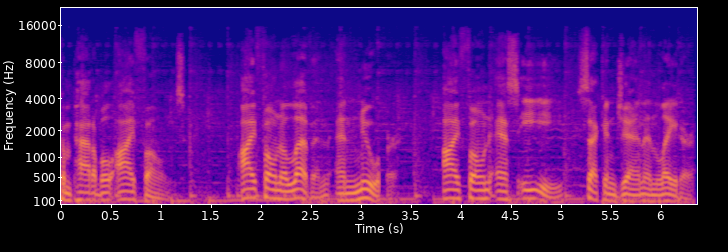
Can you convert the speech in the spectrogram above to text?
Compatible iPhones. iPhone 11 and newer. iPhone SE, second gen and later.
